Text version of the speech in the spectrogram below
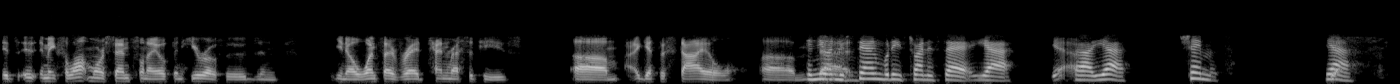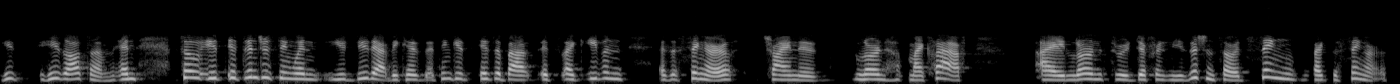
it's, it, it makes a lot more sense when I open Hero Foods and, you know, once I've read 10 recipes, um, I get the style. Um, and you that- understand what he's trying to say. Yeah. Yeah. Uh, yeah. Seamus. Yeah. Yes. He's he's awesome. And so it, it's interesting when you do that because I think it is about it's like even as a singer trying to learn my craft, I learned through different musicians. So I'd sing like the singers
